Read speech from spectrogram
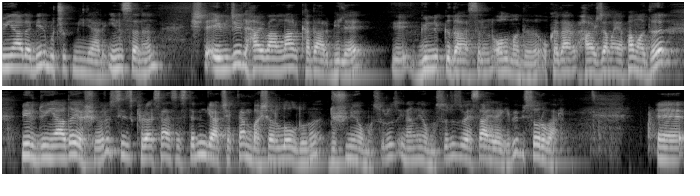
dünyada 1,5 milyar insanın işte evcil hayvanlar kadar bile e, günlük gıdasının olmadığı, o kadar harcama yapamadığı bir dünyada yaşıyoruz. Siz küresel sistemin gerçekten başarılı olduğunu düşünüyor musunuz, inanıyor musunuz vesaire gibi bir soru var. Ee,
